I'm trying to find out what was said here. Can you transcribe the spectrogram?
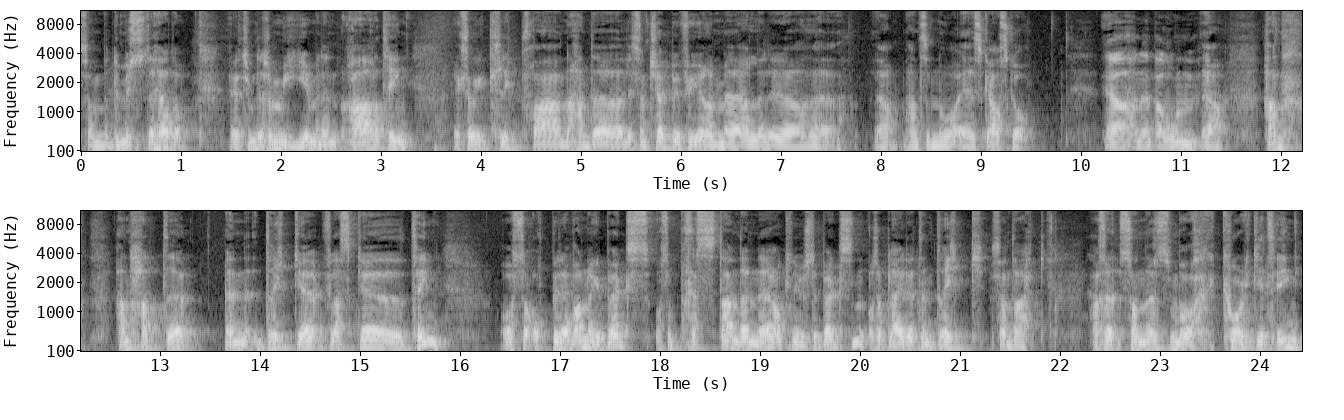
Som du mister her, da. Jeg vet ikke om det er så mye, men det er en rar ting. Jeg så et klipp fra når han der litt sånn chubby fyren med alle de der eh, Ja, han som nå er Skarsgård. Ja, han er baronen. Ja, han, han hadde en drikkeflasketing, Og så oppi der var det noen bugs, og så presta han den ned og knuste bugsen, og så ble det til en drikk som han drakk. Altså, Sånne små corky ting.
